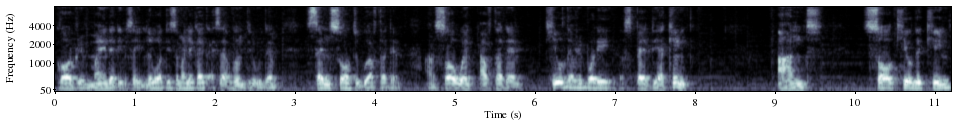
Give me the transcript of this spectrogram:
God reminded him, say, You know what, these Amalekites, I said, I'm going to deal with them. Send Saul to go after them. And Saul went after them, killed everybody, spared their king. And Saul killed the king.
